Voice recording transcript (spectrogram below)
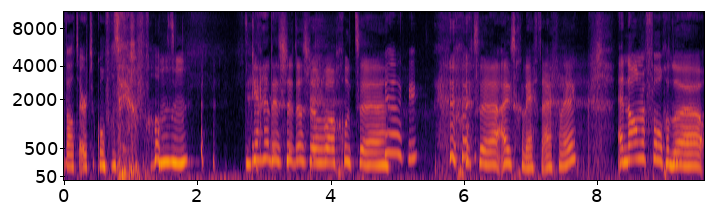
wat er te confronteren valt. Mhm. Ja, dat is, dat is wel, wel goed, eh, Ja, oké. goed eh, uitgelegd eigenlijk. En dan de volgende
